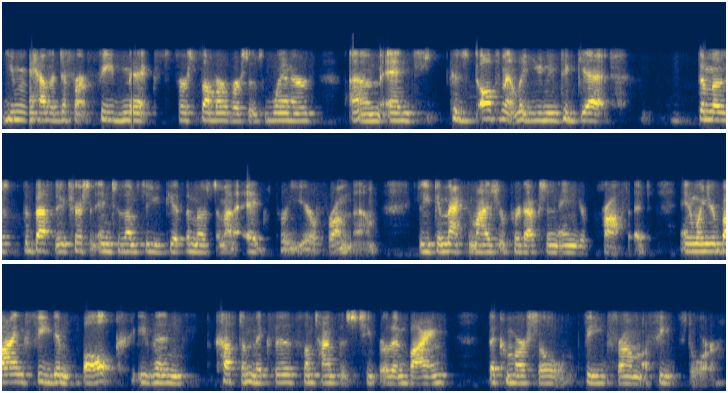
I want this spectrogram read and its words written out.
you may have a different feed mix for summer versus winter, um, and because ultimately you need to get the most, the best nutrition into them, so you get the most amount of eggs per year from them, so you can maximize your production and your profit. And when you're buying feed in bulk, even custom mixes. Sometimes it's cheaper than buying the commercial feed from a feed store.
